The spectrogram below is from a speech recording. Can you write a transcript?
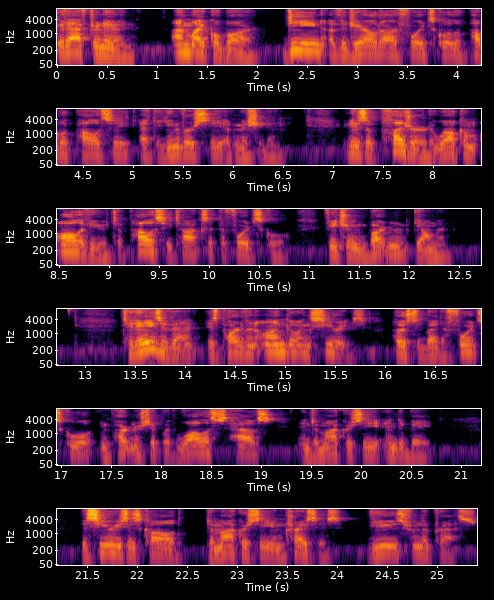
Good afternoon. I'm Michael Barr, Dean of the Gerald R. Ford School of Public Policy at the University of Michigan. It is a pleasure to welcome all of you to Policy Talks at the Ford School, featuring Barton Gellman. Today's event is part of an ongoing series hosted by the Ford School in partnership with Wallace House and Democracy and Debate. The series is called Democracy in Crisis, Views from the Press.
